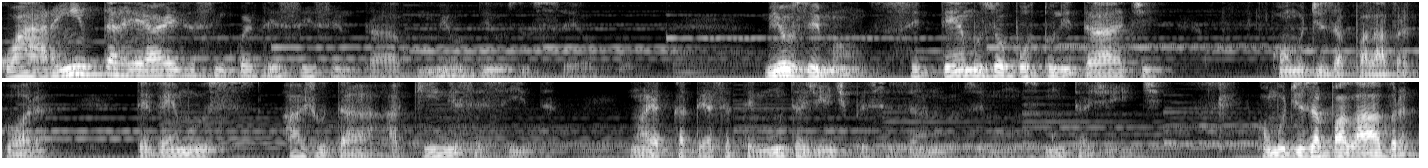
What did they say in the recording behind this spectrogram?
40,56. Meu Deus do céu. Meus irmãos, se temos oportunidade, como diz a palavra agora, devemos ajudar a quem necessita. Numa época dessa tem muita gente precisando, meus irmãos, muita gente. Como diz a palavra,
